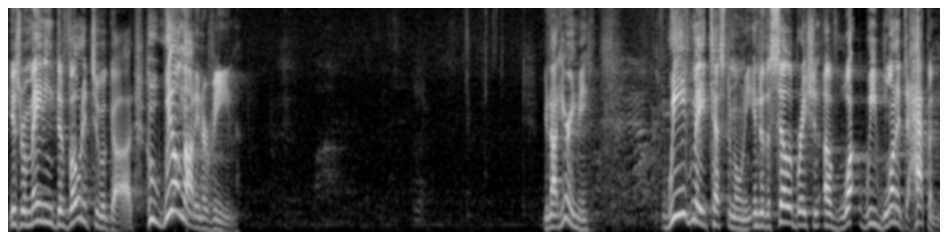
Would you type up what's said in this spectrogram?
is remaining devoted to a God who will not intervene. You're not hearing me. We've made testimony into the celebration of what we wanted to happen.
